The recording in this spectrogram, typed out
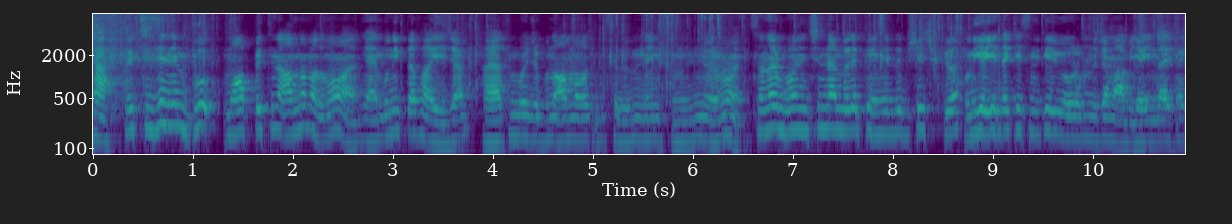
Ha ve çizinin bu muhabbetini anlamadım ama yani bunu ilk defa yiyeceğim. Hayatım boyunca bunu almamak sebebim neymiş bunu bilmiyorum ama sanırım bunun içinden böyle peynirli bir şey çıkıyor. Bunu yayında kesinlikle yorumlayacağım abi. Yayındayken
